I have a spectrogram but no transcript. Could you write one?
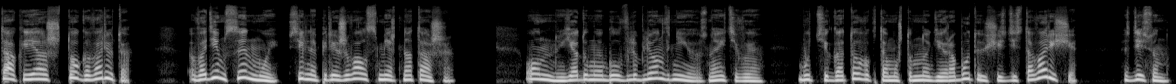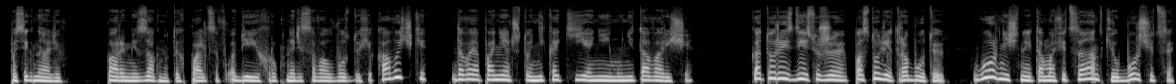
«Так, я что говорю-то? Вадим, сын мой, сильно переживал смерть Наташи. Он, я думаю, был влюблен в нее, знаете вы, Будьте готовы к тому, что многие работающие здесь товарищи... Здесь он, посигналив парами загнутых пальцев обеих рук, нарисовал в воздухе кавычки, давая понять, что никакие они ему не товарищи, которые здесь уже по сто лет работают. Горничные там, официантки, уборщицы.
